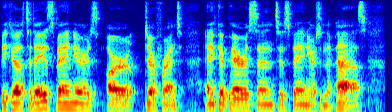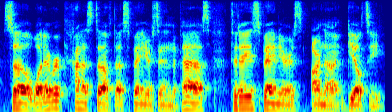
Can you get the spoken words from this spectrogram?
Because today's Spaniards are different in comparison to Spaniards in the past. So whatever kind of stuff that Spaniards did in the past, today's Spaniards are not guilty.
